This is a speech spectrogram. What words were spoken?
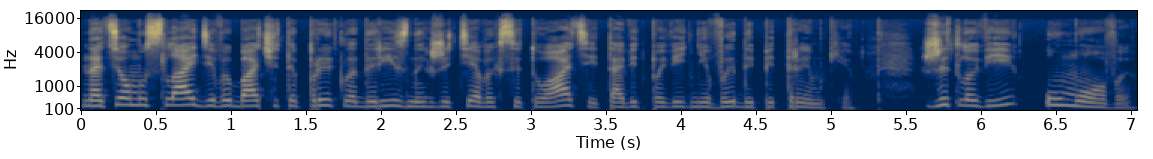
На цьому слайді ви бачите приклади різних життєвих ситуацій та відповідні види підтримки. Житлові умови.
